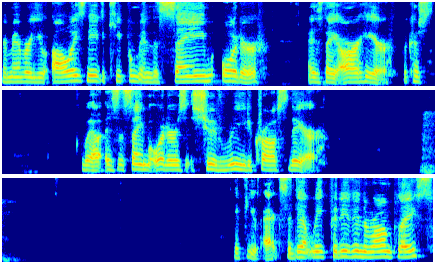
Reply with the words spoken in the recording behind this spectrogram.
Remember, you always need to keep them in the same order as they are here because, well, it's the same order as it should read across there. If you accidentally put it in the wrong place,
